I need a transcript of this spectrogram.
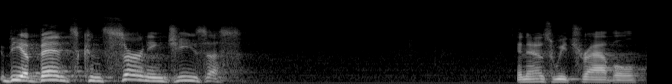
the events concerning Jesus. And as we travel,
